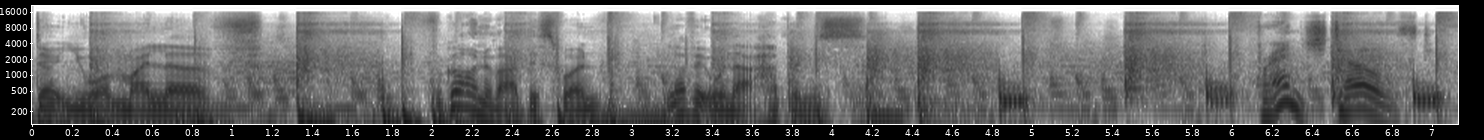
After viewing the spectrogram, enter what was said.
Don't You Want My Love. Forgotten about this one. Love it when that happens. French toast.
